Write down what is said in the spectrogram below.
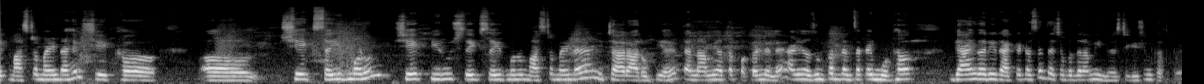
एक मास्टर माइंड आहे शेख शेख सईद म्हणून शेख पिरू शेख सईद म्हणून मास्टर माइंड आहे आणि चार आरोपी आहेत. त्यांना आम्ही आता पकडलेलं आहे. आणि अजून पण त्यांचा काही मोठा गँग आणि रॅकेट असेल त्याच्याबद्दल आम्ही इन्व्हेस्टिगेशन करतोय.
